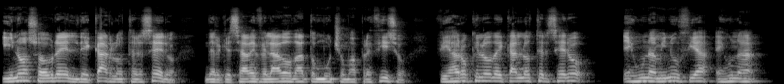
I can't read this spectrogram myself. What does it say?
y no sobre el de Carlos III, del que se ha desvelado datos mucho más precisos? Fijaros que lo de Carlos III es una minucia, es una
